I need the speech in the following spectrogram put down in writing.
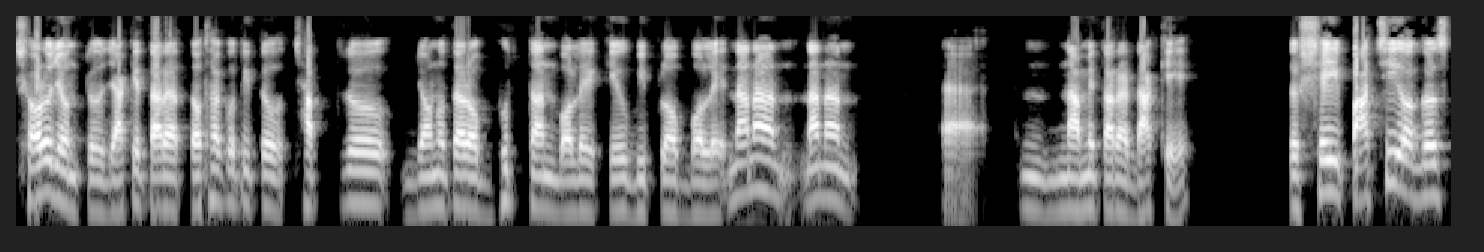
ষড়যন্ত্র যাকে তারা তথাকথিত ছাত্র জনতার অভ্যুত্থান বলে, কেউ বিপ্লব বলে নানান নানান নামে তারা ডাকে তো সেই পাঁচই অগস্ট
